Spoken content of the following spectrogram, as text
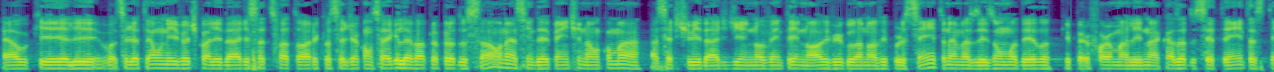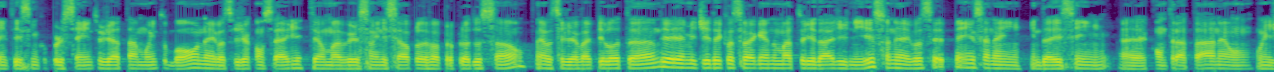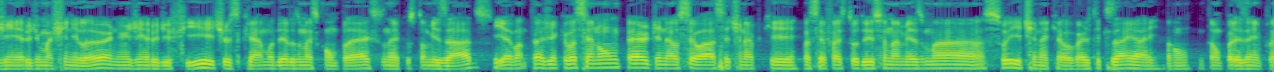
é algo que ele, você já tem um nível de qualidade satisfatório que você já consegue levar para produção, né? Assim, de repente não com uma assertividade de 99,9%, né? Mas às vezes um modelo que performa ali na casa dos 70, 75% já está muito bom, né? Você já consegue ter uma versão inicial para levar para produção, né? Você já vai pilotando e à medida que você vai ganhando maturidade nisso, né? Você pensa, né? Em, em daí sim é, contratar, né? Um, um engenheiro de machine learning, um engenheiro de features, criar modelos mais complexos, né? Customizados. E a vantagem é que você não perde, né? O seu asset, né? Porque você faz tudo isso na mesma suíte, né? Que é o Vertex AI. Então, então por exemplo,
